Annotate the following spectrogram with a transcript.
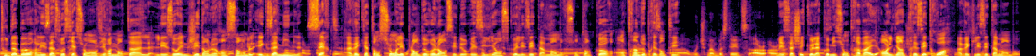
Tout d'abord, les associations environnementales, les ONG dans leur ensemble examinent, certes, avec attention les plans de relance et de résilience que les États membres sont encore en train de présenter. Mais sachez que la Commission travaille en lien très étroit avec les États membres.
